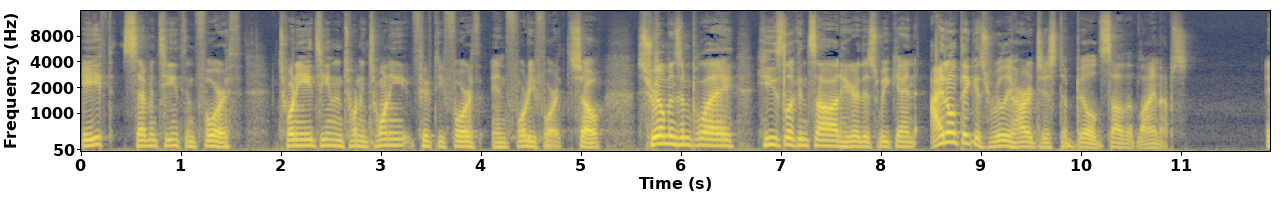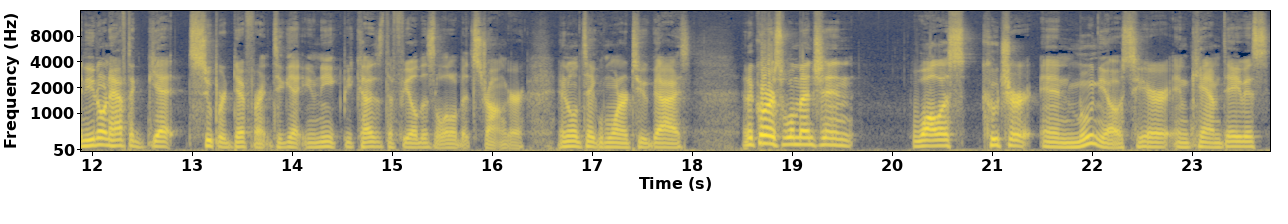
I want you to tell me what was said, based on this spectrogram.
8th, 17th, and 4th. 2018 and 2020, 54th and 44th. So Streelman's in play. He's looking solid here this weekend. I don't think it's really hard just to build solid lineups. And you don't have to get super different to get unique because the field is a little bit stronger. And it'll take one or two guys. And of course, we'll mention Wallace, Kuchar, and Munoz here in Cam Davis.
